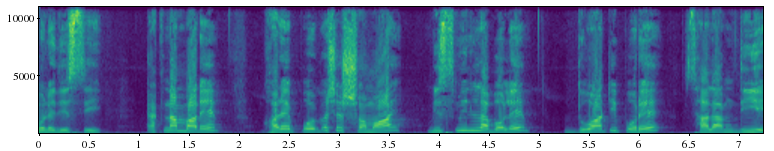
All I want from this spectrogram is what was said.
বলে দিচ্ছি। এক নম্বরে, ঘরে প্রবেশের সময় বিসমিল্লা বলে দোয়াটি পরে সালাম দিয়ে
